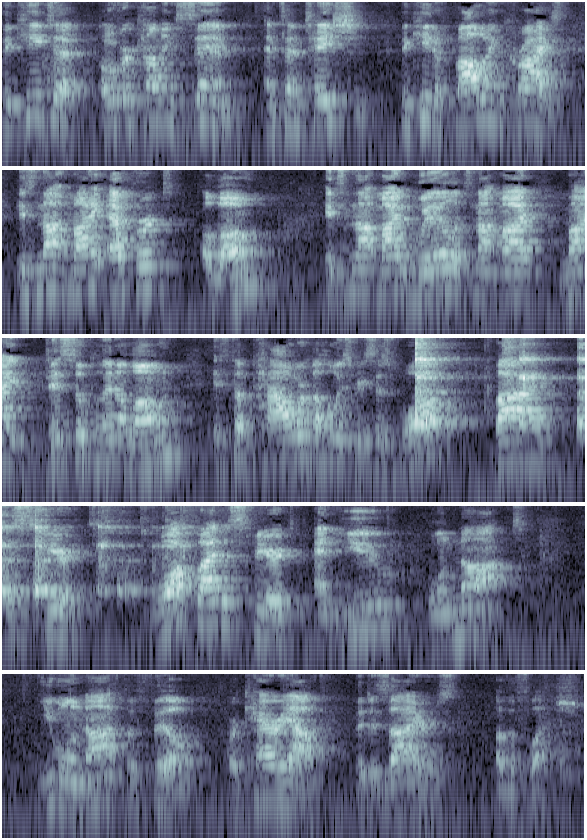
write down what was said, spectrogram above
the key to overcoming sin and temptation, the key to following Christ is not my effort alone it's not my will, it's not my, my discipline alone. It's the power of the Holy Spirit. It says, walk by the Spirit. Walk by the Spirit, and you will not, you will not fulfill or carry out the desires of the flesh.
